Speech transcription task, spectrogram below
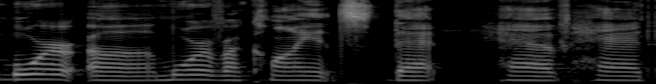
more uh, more of our clients that have had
